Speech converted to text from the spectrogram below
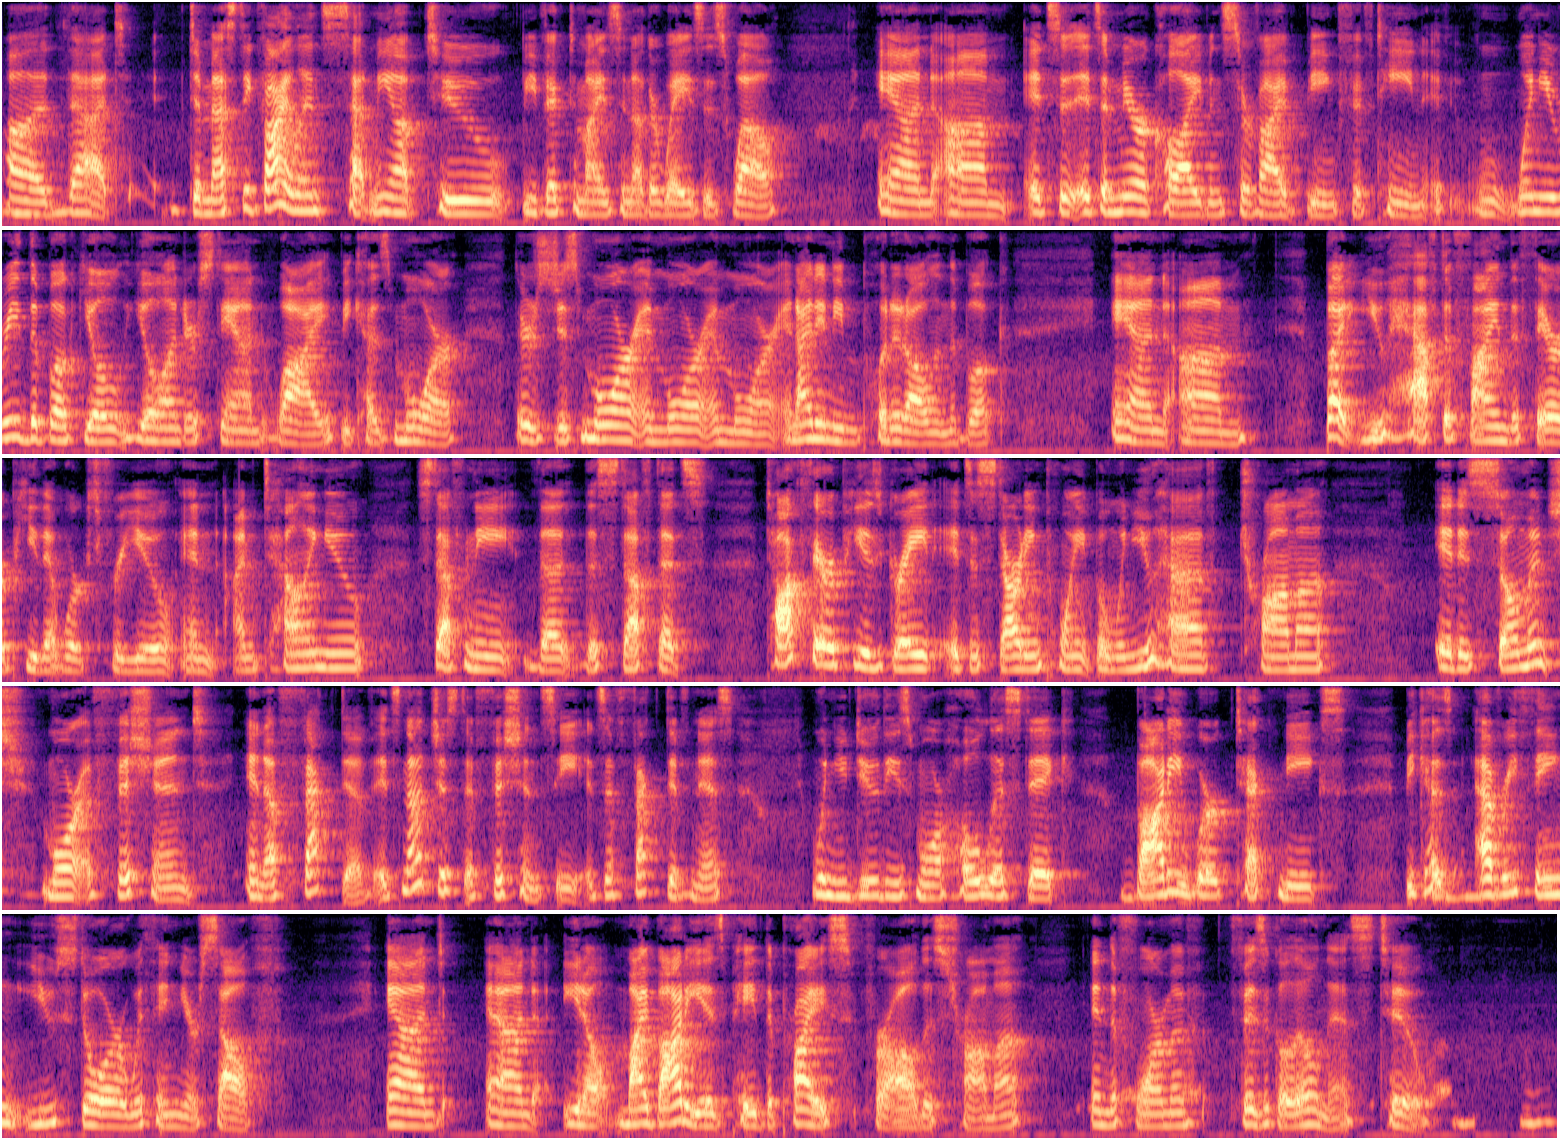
uh, that domestic violence set me up to be victimized in other ways as well. and um, it's a, it's a miracle I even survived being 15. If, when you read the book, you'll you'll understand why because more there's just more and more and more, and I didn't even put it all in the book, and um, but you have to find the therapy that works for you, and I'm telling you, Stephanie, the the stuff that's talk therapy is great. It's a starting point, but when you have trauma it is so much more efficient and effective. It's not just efficiency, it's effectiveness when you do these more holistic body work techniques because everything you store within yourself. And and you know, my body has paid the price for all this trauma in the form of physical illness too. Mm-hmm.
